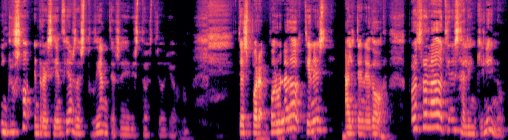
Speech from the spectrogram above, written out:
Incluso en residencias de estudiantes he visto esto yo. Entonces, por, un lado tienes al tenedor, por otro lado tienes al inquilino.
